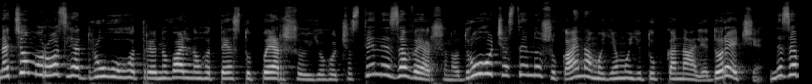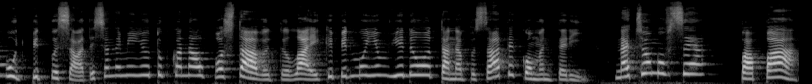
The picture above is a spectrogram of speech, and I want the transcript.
На цьому розгляд другого тренувального тесту першої його частини завершено. Другу частину шукай на моєму YouTube каналі. До речі, не забудь підписатися на мій YouTube канал, поставити лайки під моїм відео та написати коментарі. На цьому все. Па-па!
